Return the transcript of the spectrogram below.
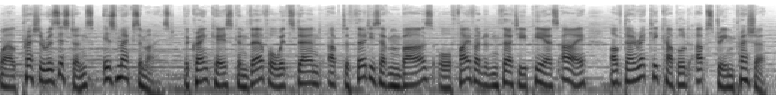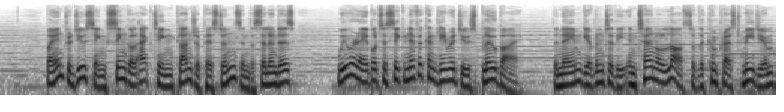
while pressure resistance is maximized. The crankcase can therefore withstand up to 37 bars or 530 psi of directly coupled upstream pressure. By introducing single-acting plunger pistons in the cylinders, we were able to significantly reduce blow-by, the name given to the internal loss of the compressed medium,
